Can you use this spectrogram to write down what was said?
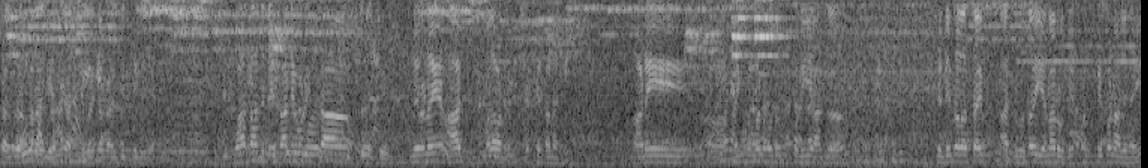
चर्चा करण्यासाठी आजची बैठक आयोजित केलेली आहे. मुळात आज नेता निवडीचा निर्णय आज मला वाटतं की शक्यता नाही. आणि हायकमांडमधून कोणी आज चंदीताला साहेब आज होतं येणार होते पण ते पण आले नाही.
